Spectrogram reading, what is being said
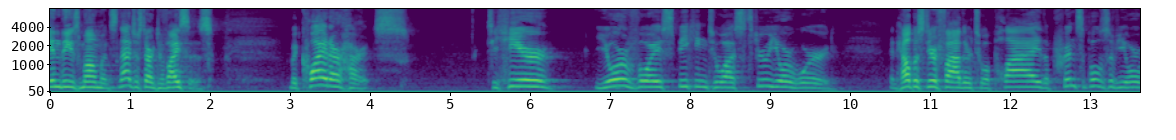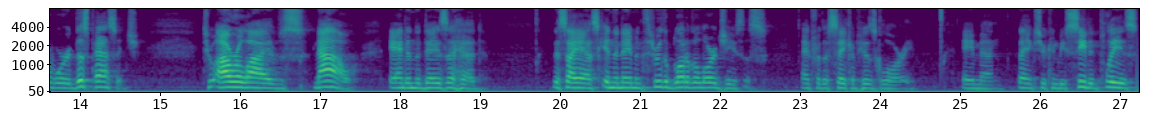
in these moments, not just our devices, but quiet our hearts to hear your voice speaking to us through your word. And help us, dear Father, to apply the principles of your word, this passage, to our lives now and in the days ahead. This I ask in the name and through the blood of the Lord Jesus and for the sake of his glory. Amen. Thanks. You can be seated, please.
